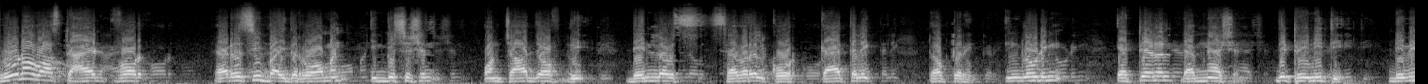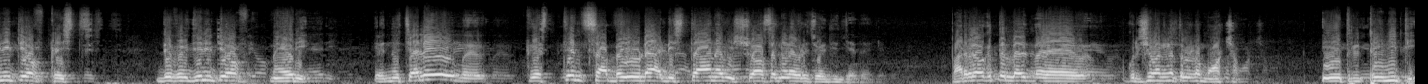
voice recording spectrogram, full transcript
Bruno was tried for heresy by the Roman Inquisition on charge of the denial of several core Catholic doctrine, including eternal damnation, the Trinity, divinity of Christ, the virginity of Mary. എന്ന് വെച്ചാൽ ക്രിസ്ത്യൻ സഭയുടെ അടിസ്ഥാന വിശ്വാസങ്ങളെ അവർ ചോദ്യം ചെയ്ത് പരലോകത്തുള്ള കുരിശുമരണത്തിലുള്ള മോക്ഷം ഈ ട്രിനിറ്റി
